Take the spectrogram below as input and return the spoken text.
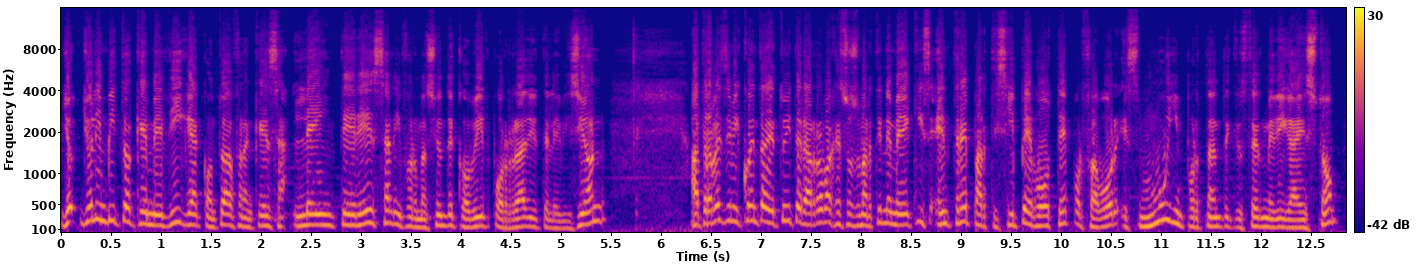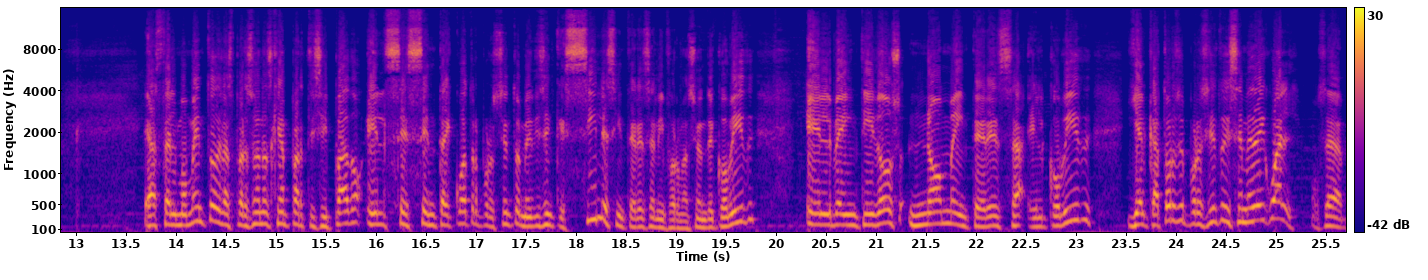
Yo, yo le invito a que me diga con toda franqueza, ¿le interesa la información de COVID por radio y televisión? A través de mi cuenta de Twitter, arroba Jesús Martín MX, entre, participe, vote, por favor. Es muy importante que usted me diga esto. Hasta el momento de las personas que han participado, el 64% me dicen que sí les interesa la información de COVID, el 22% no me interesa el COVID y el 14% dice me da igual. O sea,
